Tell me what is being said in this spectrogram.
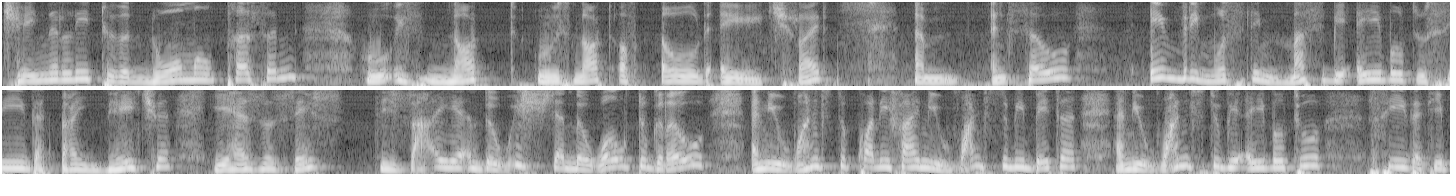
generally to the normal person who is not who's not of old age, right? Um, and so every Muslim must be able to see that by nature he has the zest, desire, and the wish and the will to grow, and he wants to qualify, and he wants to be better, and he wants to be able to see that he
